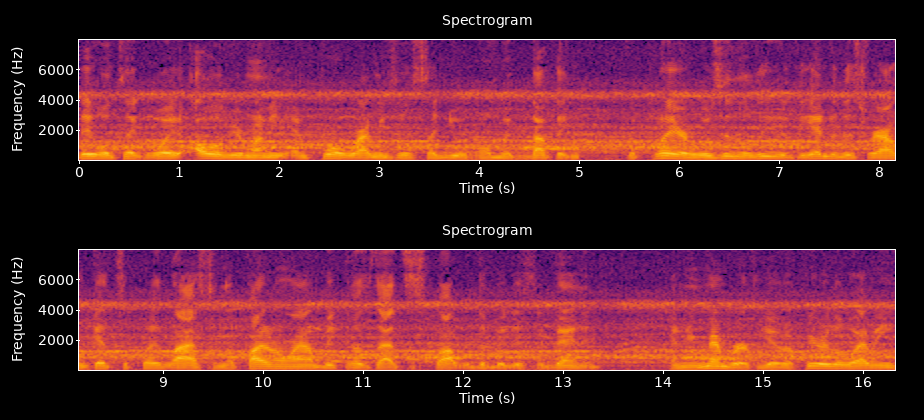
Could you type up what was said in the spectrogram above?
They will take away all of your money, and four whammies will send you home with nothing. The player who is in the lead at the end of this round gets to play last in the final round because that's the spot with the biggest advantage. And remember, if you have a fear of the whammy,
